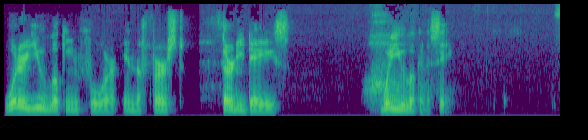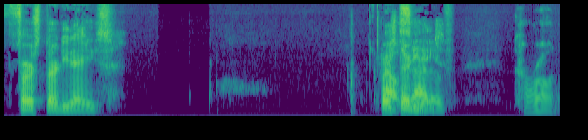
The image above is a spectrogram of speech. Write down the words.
What are you looking for in the first 30 days? What are you looking to see? First 30 days. First 30 days. of Corona.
